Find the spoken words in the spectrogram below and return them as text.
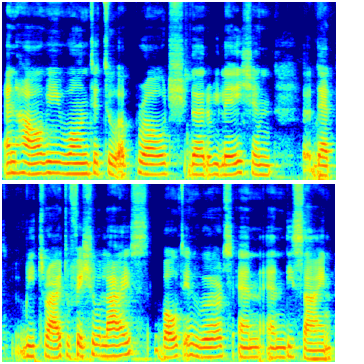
and how we wanted to approach the relation that we try to visualize both in words and, and design.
